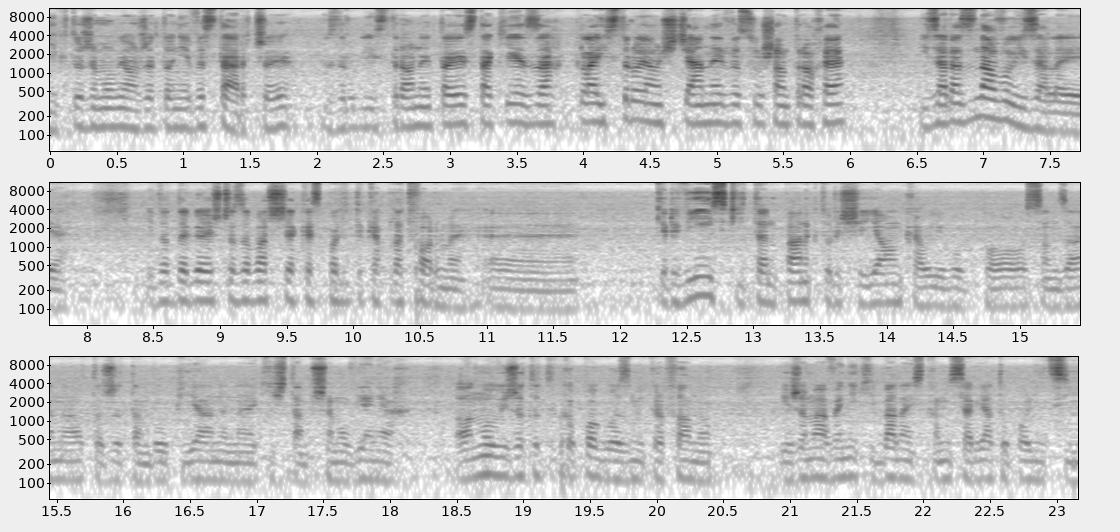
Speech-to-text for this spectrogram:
Niektórzy mówią, że to nie wystarczy. Z drugiej strony to jest takie, zaklajstrują ściany, wysuszą trochę i zaraz znowu ich zaleje. I do tego jeszcze zobaczcie, jaka jest polityka Platformy. Eee, Kierwiński, ten pan, który się jąkał i był posądzany o to, że tam był pijany na jakichś tam przemówieniach. A on mówi, że to tylko pogłos z mikrofonu i że ma wyniki badań z komisariatu policji,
